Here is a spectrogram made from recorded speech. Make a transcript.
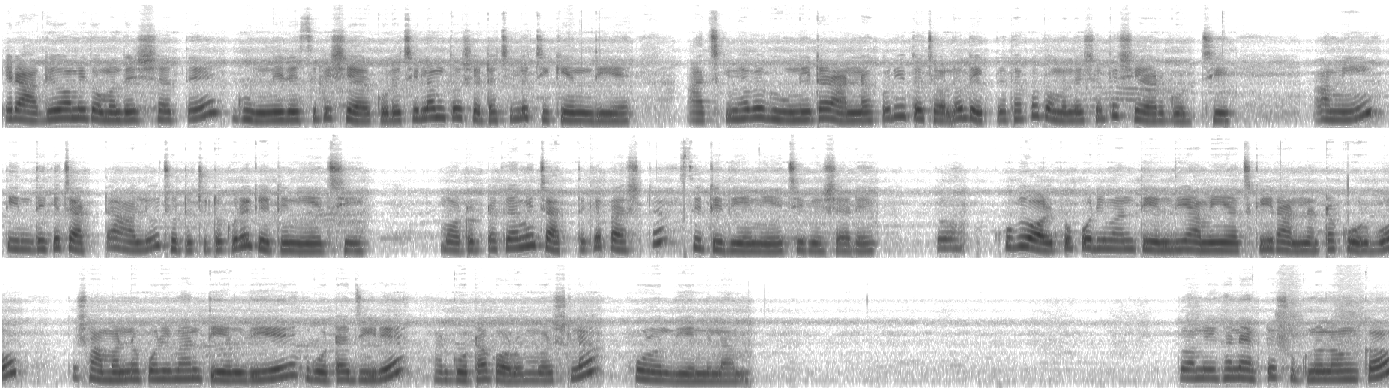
এর আগেও আমি তোমাদের সাথে ঘুগনি রেসিপি শেয়ার করেছিলাম, তো সেটা ছিল চিকেন দিয়ে। আজ কীভাবে ঘুগনিটা রান্না করি, তো চলো দেখতে থাকো, তোমাদের সাথে শেয়ার করছি। আমি তিন থেকে চারটা আলু ছোট ছোট করে কেটে নিয়েছি। মটরটাকে আমি চার থেকে পাঁচটা সিটি দিয়ে নিয়েছি প্রেশারে তো খুবই অল্প পরিমাণ তেল দিয়ে আমি আজকে এই রান্নাটা করব। তো সামান্য পরিমাণ তেল দিয়ে গোটা জিরে আর গোটা গরম মশলা ফোড়ন দিয়ে নিলাম। তো আমি এখানে একটা শুকনো লঙ্কাও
